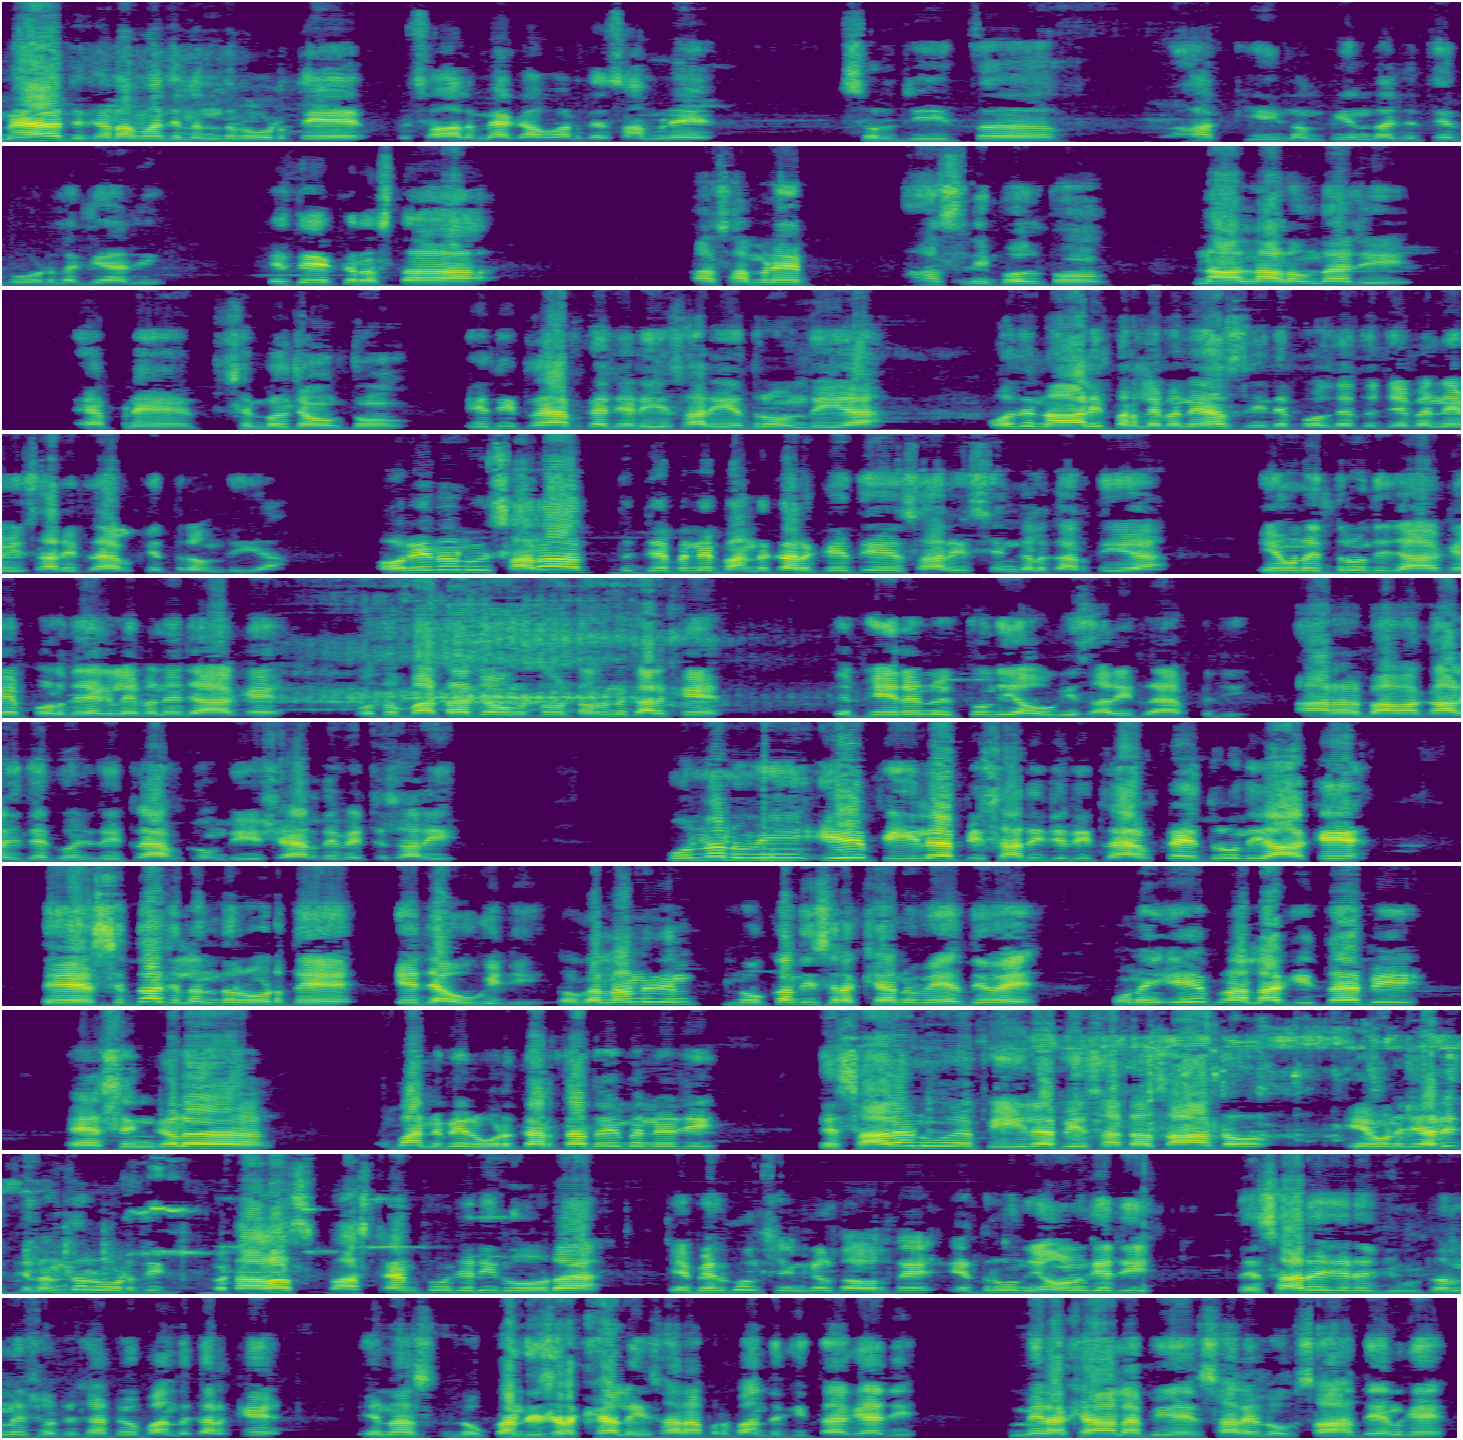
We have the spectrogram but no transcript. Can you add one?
ਮੈਂ ਅੱਜ ਖੜਾ ਹਾਂ ਜਲੰਧਰ ਰੋਡ ਤੇ, ਵਿਸ਼ਾਲ ਮੈਗਾਵਾਰ ਦੇ ਸਾਹਮਣੇ, ਸੁਰਜੀਤ ਹਾਕੀ 올림픽ਨ ਦਾ ਜਿੱਥੇ ਬੋਰਡ ਲੱਗਿਆ ਜੀ। ਇੱਥੇ ਇੱਕ ਰਸਤਾ ਆ ਸਾਹਮਣੇ ਹਸਲੀ ਪੁਲ ਤੋਂ ਨਾਲ ਨਾਲ ਆਉਂਦਾ ਜੀ, ਆਪਣੇ ਸਿੰਬਲ ਚੌਂਕ ਤੋਂ। ਇਹਦੀ ਟ੍ਰੈਫਿਕ ਹੈ ਜਿਹੜੀ ਸਾਰੀ ਇਧਰੋਂ ਆਉਂਦੀ ਆ। ਉਹਦੇ ਨਾਲ ਹੀ ਪਰਲੇ ਬੰਨੇ ਹਸਲੀ ਦੇ ਪੁਲ ਦੇ, ਦੂਜੇ ਬੰਨੇ ਵੀ ਸਾਰੀ ਟ੍ਰੈਫਿਕ ਇਧਰ ਆਉਂਦੀ ਆ। ਔਰ ਇਹਨਾਂ ਨੂੰ ਸਾਰਾ ਦੂਜੇ ਬੰਨੇ ਬੰਦ ਕਰਕੇ ਤੇ ਇਹ ਸਾਰੀ ਸਿੰਗਲ ਕਰਤੀ ਆ। ਇਹ ਹੁਣ ਇਧਰੋਂ ਦੀ ਜਾ ਕੇ ਪੁਲ ਦੇ ਅਗਲੇ ਬੰਨੇ ਜਾ ਕੇ ਉਥੋਂ ਬਾਟਾ ਚੌਂਕ ਤੋਂ ਟਰਨ ਕਰਕੇ ਤੇ ਫਿਰ ਇਹਨੂੰ ਇੱਥੋਂ ਦੀ ਆਊਗੀ ਸਾਰੀ ਟ੍ਰੈਫਿਕ ਜੀ। ਆਰ ਆਰ ਬਾਵਾ ਕਾਲਜ ਦੇ ਅੱਗੋਂ ਜਿਹੜੀ ਟ੍ਰੈਫਿਕ ਹੁੰਦੀ ਹੈ ਸ਼ਹਿਰ ਦੇ ਵਿੱਚ ਸਾਰੀ, ਉਹਨਾਂ ਨੂੰ ਵੀ ਇਹ ਅਪੀਲ ਹੈ ਵੀ ਸਾਰੀ ਜਿਹੜੀ ਟ੍ਰੈਫਿਕ ਹੈ ਇਧਰੋਂ ਦੀ ਆ ਕੇ ਤੇ ਸਿੱਧਾ ਜਲੰਧਰ ਰੋਡ ਤੇ ਇਹ ਜਾਊਗੀ ਜੀ। ਉਹ ਗੱਲਾਂ ਨੇ ਲੋਕਾਂ ਦੀ ਸੁਰੱਖਿਆ ਨੂੰ ਵੇਖਦੇ ਹੋਏ ਹੁਣ ਇਹ ਉਪਰਾਲਾ ਕੀਤਾ ਹੈ ਵੀ ਸਿੰਗਲ ਵਨ ਵੇ ਰੋਡ ਕਰਤਾ ਦੋਵੇਂ ਬੰਨੇ ਜੀ ਤੇ ਸਾਰਿਆਂ ਨੂੰ ਇਹ ਅਪੀਲ ਹੈ ਵੀ ਸਾਡਾ ਸਾਥ ਦਿਓ। ਇਹ ਹੁਣ ਜਿਹੜੀ ਜਲੰਧਰ ਰੋਡ ਦੀ ਬਟਾਲਾ ਬੱਸ ਸਟੈਂਡ ਤੋਂ ਜਿਹੜੀ ਰੋਡ ਹੈ ਇਹ ਬਿਲਕੁਲ ਸਿੰਗਲ ਤੌਰ ਤੇ ਇਧਰੋਂ ਦੀ ਆਉਣਗੇ ਜੀ। ਤੇ ਸਾਰੇ ਜਿਹੜੇ ਯੂ ਨੇ ਛੋਟੇ ਛੋਟੇ ਉਹ ਬੰਦ ਕਰਕੇ ਇਹਨਾਂ ਲੋਕਾਂ ਦੀ ਸੁਰੱਖਿਆ ਲਈ ਸਾਰਾ ਪ੍ਰਬੰਧ ਕੀਤਾ ਗਿਆ ਜੀ। ਮੇਰਾ ਖਿਆਲ ਹੈ ਵੀ ਇਹ ਸਾਰੇ ਲੋਕ ਸਾਥ ਦੇਣਗੇ।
